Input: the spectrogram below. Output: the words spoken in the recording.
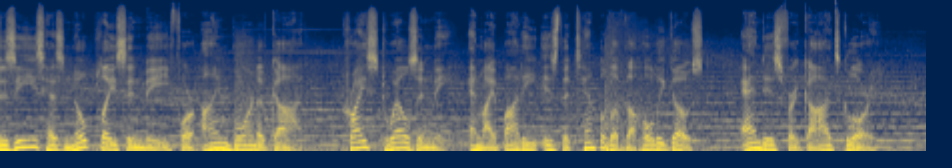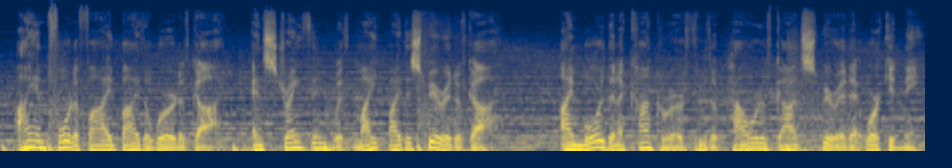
Disease has no place in me, for I'm born of God. Christ dwells in me, and my body is the temple of the Holy Ghost, and is for God's glory. I am fortified by the Word of God, and strengthened with might by the Spirit of God. I'm more than a conqueror through the power of God's Spirit at work in me.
